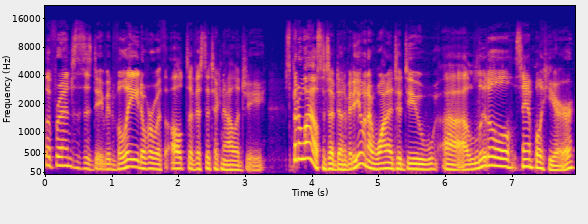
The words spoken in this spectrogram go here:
Hello, friends. This is David Valade over with Alta Vista Technology. It's been a while since I've done a video, and I wanted to do uh, a little sample here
